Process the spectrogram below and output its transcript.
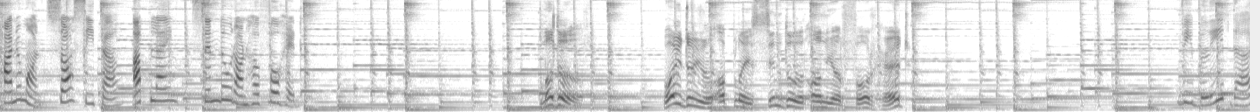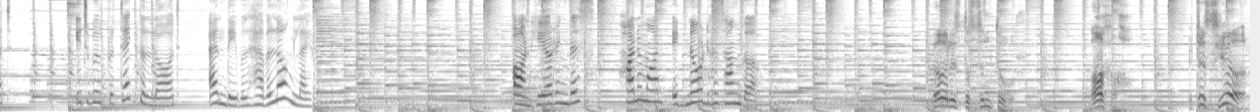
Hanuman saw Sita applying sindoor on her forehead. Mother, why do you apply sindoor on your forehead? We believe that it will protect the Lord and they will have a long life. On hearing this, Hanuman ignored his hunger. Where is the sindoor? Aha! It is here!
